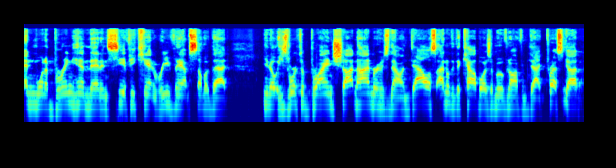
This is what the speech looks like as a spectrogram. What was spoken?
and want to bring him in and see if he can't revamp some of that. You know, he's worked with Brian Schottenheimer, who's now in Dallas. I don't think the Cowboys are moving on from Dak Prescott.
